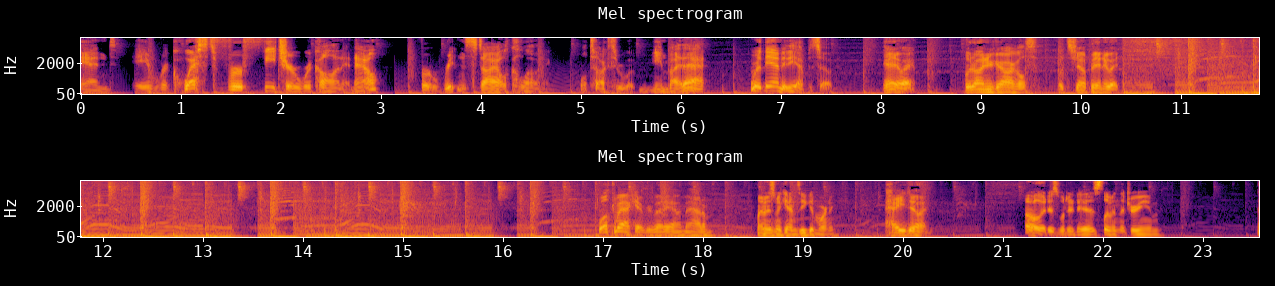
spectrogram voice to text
and a request for feature, we're calling it now, for written style cloning. We'll talk through what we mean by that toward the end of the episode. Anyway, put on your goggles. Let's jump into it. Welcome back, everybody. I'm Adam. My name is Mackenzie. Good morning. How you doing? Oh, it is what it is. Living the dream.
